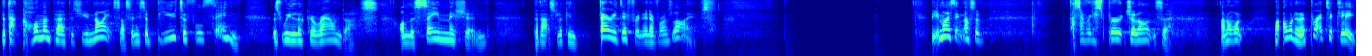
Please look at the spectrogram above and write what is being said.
But that common purpose unites us, and it's a beautiful thing as we look around us on the same mission, but that's looking very different in everyone's lives. But you might think that's a, that's a really spiritual answer. And I want, I want to know practically.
